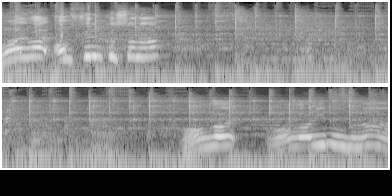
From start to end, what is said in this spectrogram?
Vay vay aferin kız sana. Vallahi vallahi iyi buldun ha.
